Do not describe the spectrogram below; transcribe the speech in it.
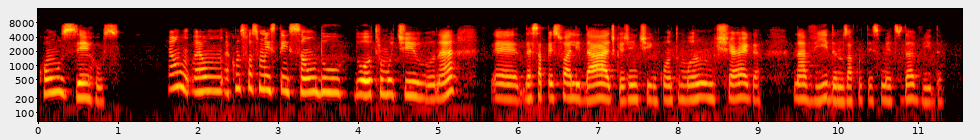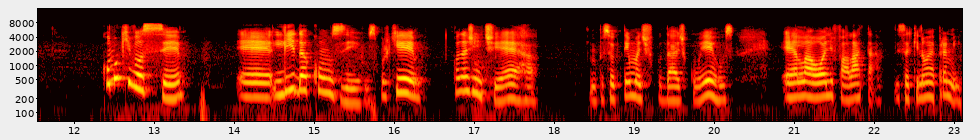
com os erros. É, um, é, um, é como se fosse uma extensão do, do outro motivo, né? É, dessa pessoalidade que a gente, enquanto humano, enxerga na vida, nos acontecimentos da vida. Como que você é, lida com os erros? Porque quando a gente erra, uma pessoa que tem uma dificuldade com erros, ela olha e fala: ah, tá, isso aqui não é para mim.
